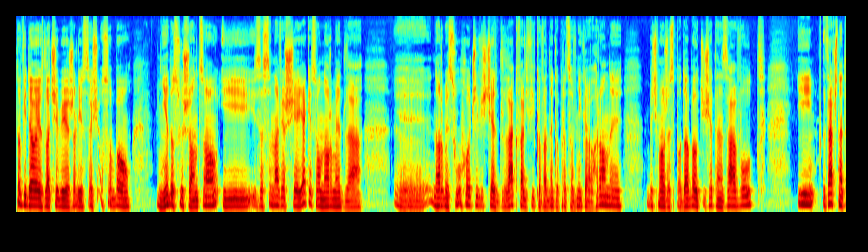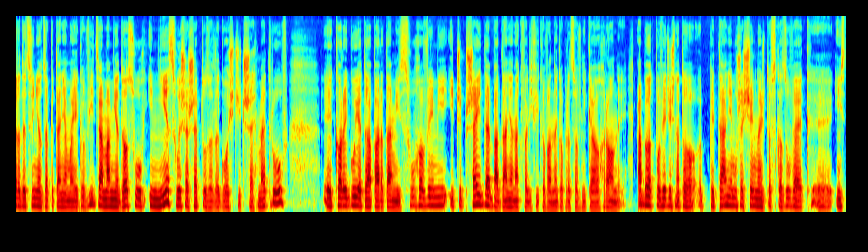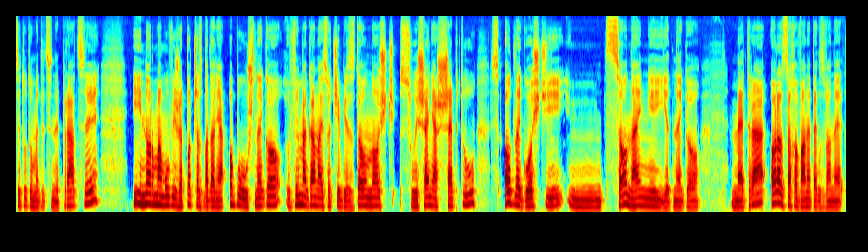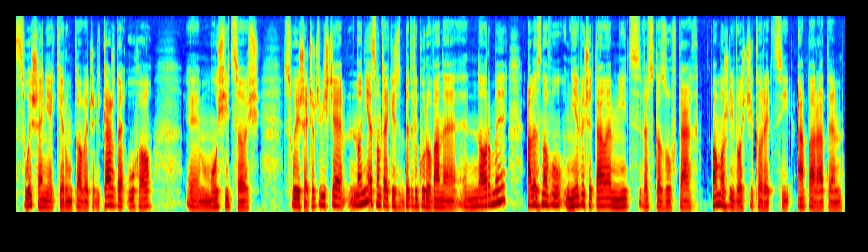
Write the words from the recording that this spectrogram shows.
To wideo jest dla Ciebie, jeżeli jesteś osobą niedosłyszącą i zastanawiasz się, jakie są normy dla yy, normy słuchu, oczywiście dla kwalifikowanego pracownika ochrony. Być może spodobał Ci się ten zawód i zacznę tradycyjnie od zapytania mojego widza. Mam niedosłuch i nie słyszę szeptu z odległości 3 metrów. Y, koryguję to aparatami słuchowymi i czy przejdę badania na kwalifikowanego pracownika ochrony. Aby odpowiedzieć na to pytanie muszę sięgnąć do wskazówek y, Instytutu Medycyny Pracy i norma mówi, że podczas badania obuusznego wymagana jest od Ciebie zdolność słyszenia szeptu z odległości mm, co najmniej jednego metra oraz zachowane tak zwane słyszenie kierunkowe, czyli każde ucho y, musi coś słyszeć. Oczywiście, no nie są to jakieś zbyt wygórowane normy, ale znowu nie wyczytałem nic we wskazówkach o możliwości korekcji aparatem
